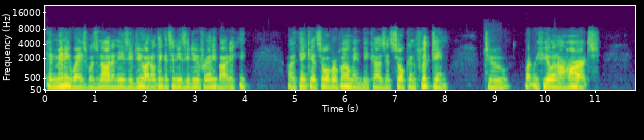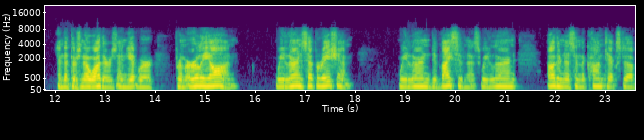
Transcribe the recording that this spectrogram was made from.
in many ways, was not an easy do. I don't think it's an easy do for anybody. I think it's overwhelming because it's so conflicting to what we feel in our hearts and that there's no others. And yet, we're from early on, we learn separation. We learn divisiveness. We learn otherness in the context of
